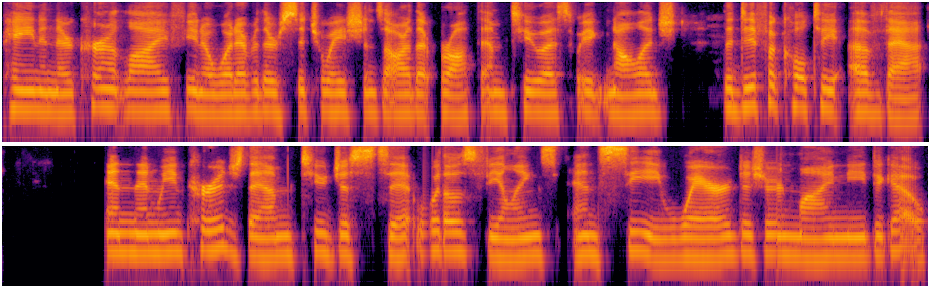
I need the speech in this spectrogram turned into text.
pain in their current life, you know, whatever their situations are that brought them to us. We acknowledge the difficulty of that. And then we encourage them to just sit with those feelings and see where does your mind need to go?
